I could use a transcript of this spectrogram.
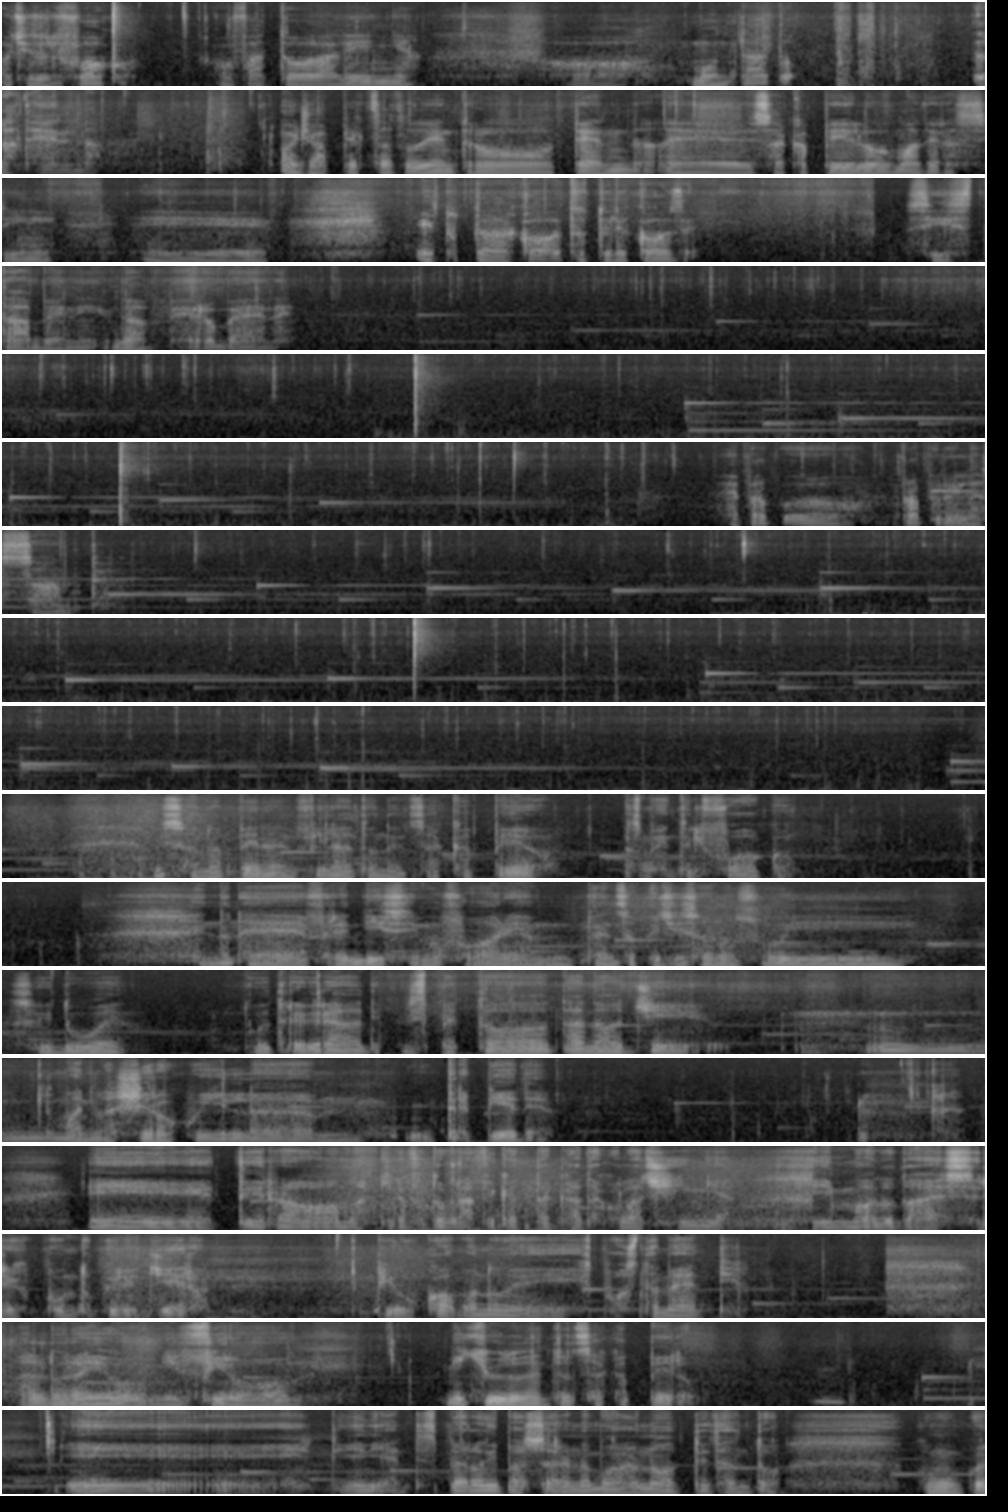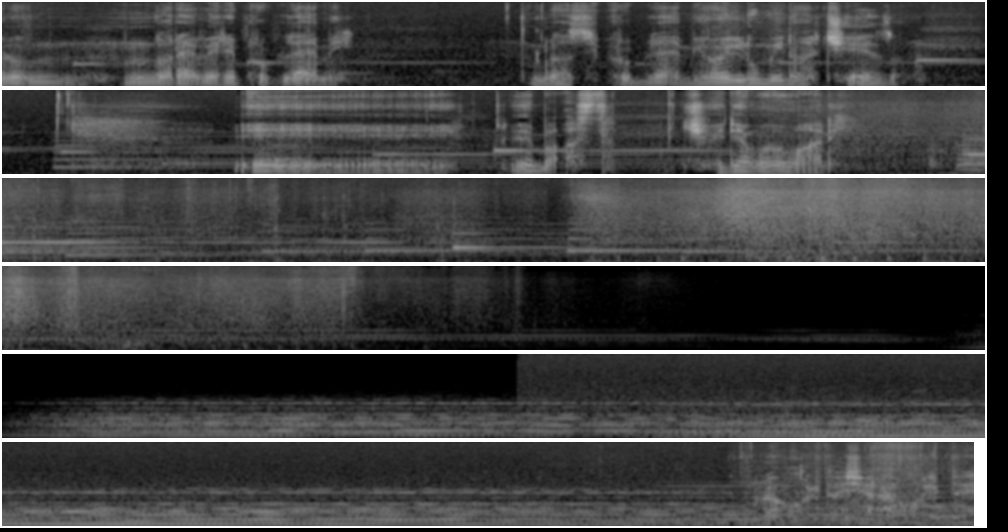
acceso il fuoco, ho fatto la legna, ho montato la tenda. Ho già piazzato dentro tenda, eh, sacca pelo, materassini e, e tutta cosa, tutte le cose. Si sta bene, davvero bene. È proprio, proprio rilassante. Mi sono appena infilato nel pelo, ho spento il fuoco. Non è freddissimo fuori, penso che ci sono sui, sui 2-3 gradi. Rispetto ad oggi Mm, domani lascerò qui il, il treppiede. E terrò la macchina fotografica attaccata con la cinghia in modo da essere appunto più leggero, più comodo nei spostamenti. Allora io mi infilo, mi chiudo dentro il pelo e, e niente, spero di passare una buona notte, tanto comunque non, non dovrei avere problemi, grossi problemi, ho il lumino acceso e, e basta. Ci vediamo domani. Una volpe, c'è una volpe.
